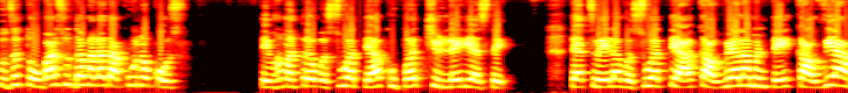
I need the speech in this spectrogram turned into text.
तुझं तोबार सुद्धा मला दाखवू नकोस. तेव्हा मात्र वसुआत्या खूपच चिडलेली असते. त्याच वेळेला वसुआत्या काव्याला म्हणते काव्या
